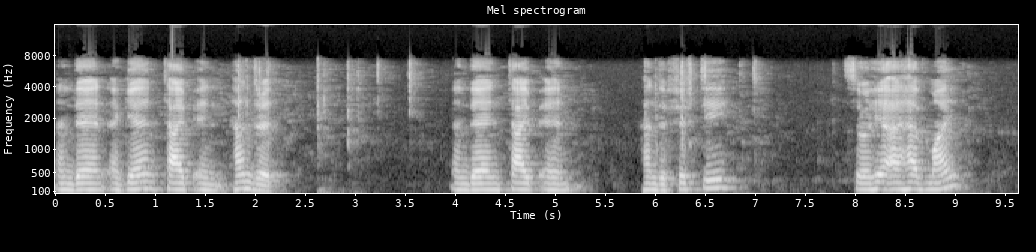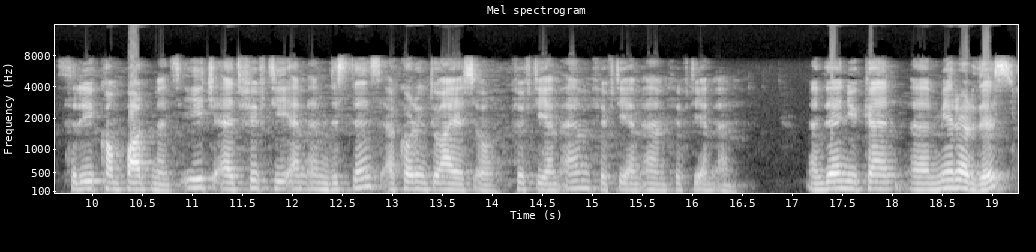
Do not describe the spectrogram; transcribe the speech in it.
and then again type in 100 and then type in 150 so here I have my three compartments each at 50 mm distance according to ISO 50 mm 50 mm 50 mm and then you can uh, mirror this.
